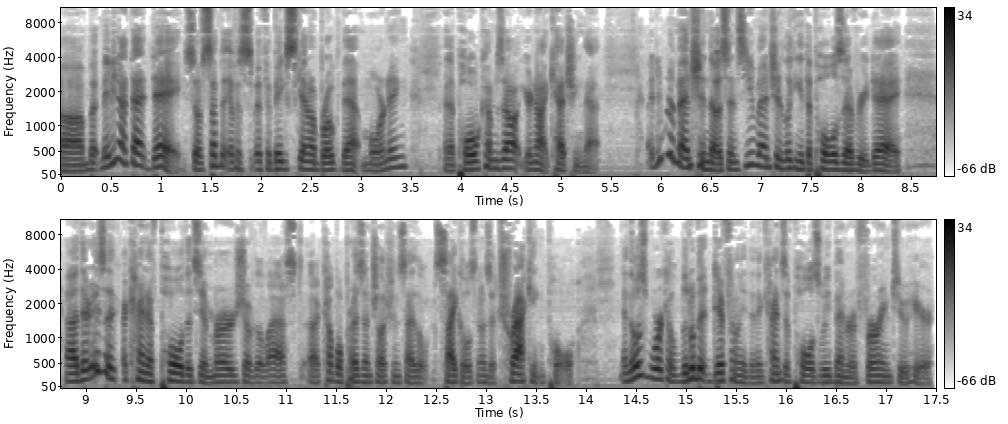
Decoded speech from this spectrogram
Um, but maybe not that day. So if something, if a, if a big scandal broke that morning and the poll comes out, you're not catching that. I did want to mention though, since you mentioned looking at the polls every day, uh, there is a, a kind of poll that's emerged over the last uh, couple presidential election cycle, cycles known as a tracking poll. And those work a little bit differently than the kinds of polls we've been referring to here.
